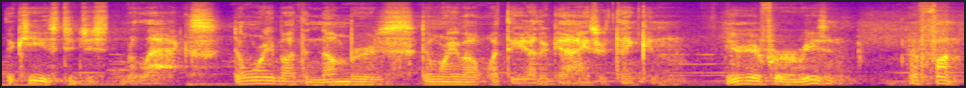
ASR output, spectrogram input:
The key is to just relax. Don't worry about the numbers. Don't worry about what the other guys are thinking. You're here for a reason. Have fun.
